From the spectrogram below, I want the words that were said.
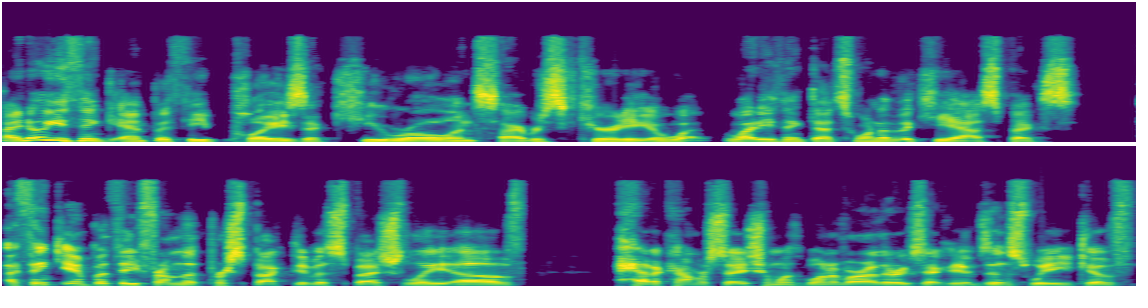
I know you think empathy plays a key role in cybersecurity. What, why do you think that's one of the key aspects? I think empathy from the perspective, especially of had a conversation with one of our other executives this week of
